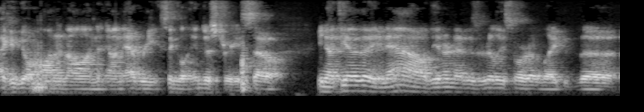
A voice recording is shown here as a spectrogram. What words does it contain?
I could go on and on on every single industry. So, you know, at the end of the day, now the internet is really sort of like the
